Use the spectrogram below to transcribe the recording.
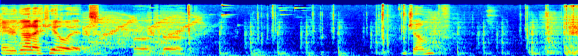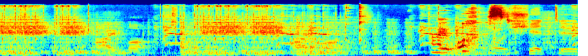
Yeah, you gotta heal it. Okay. Jump. I love. I love. I lost. Oh shit, dude.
